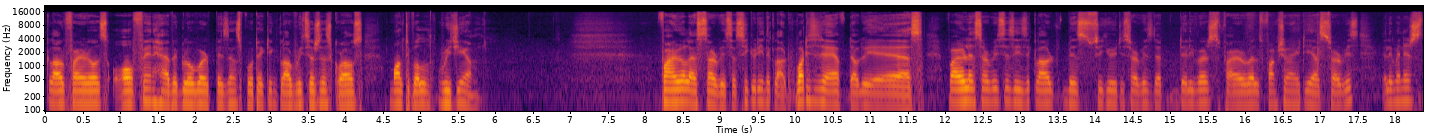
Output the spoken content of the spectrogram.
Cloud firewalls often have a global presence, protecting cloud resources across multiple regions firewall as services security in the cloud. What is FWaaS firewall as services is a cloud-based security service that delivers firewall functionality as service eliminates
